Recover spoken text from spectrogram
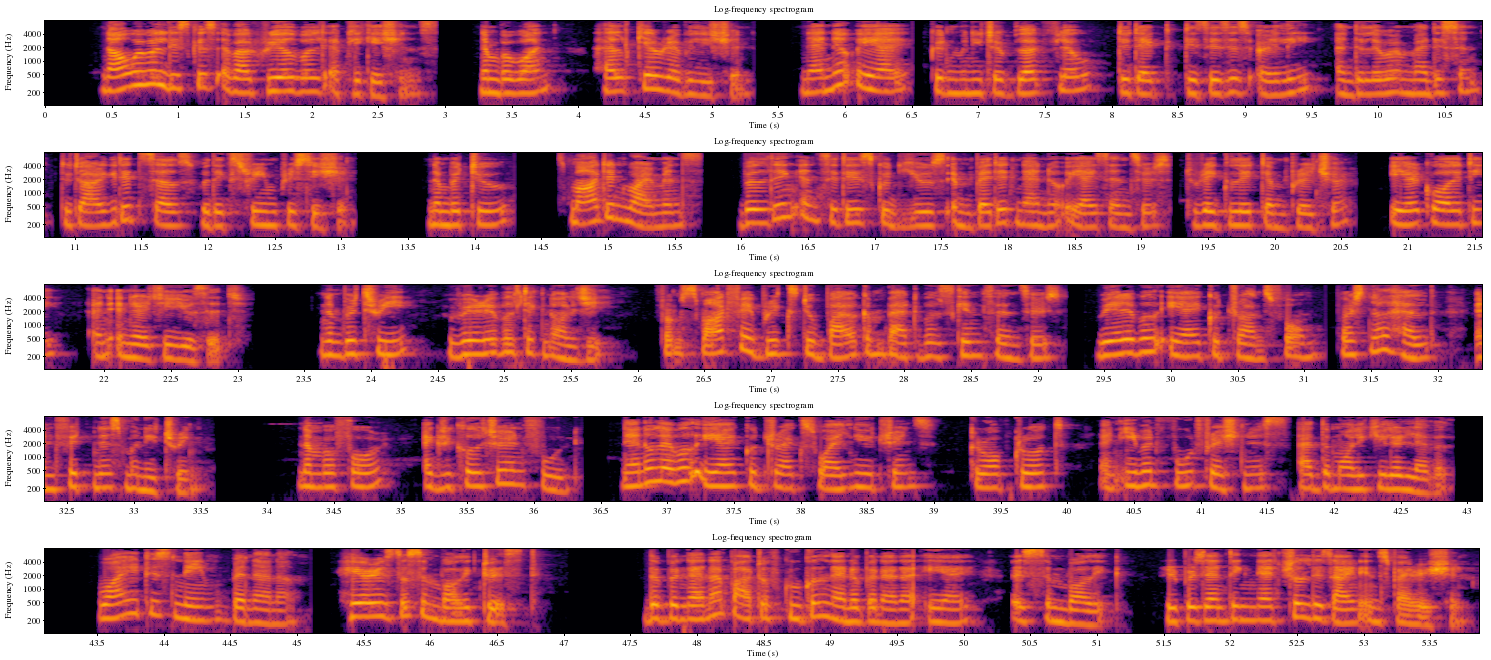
Now we will discuss about real-world applications. Number 1. Healthcare Revolution Nano AI could monitor blood flow, detect diseases early, and deliver medicine to targeted cells with extreme precision. Number two, smart environments. Building and cities could use embedded nano AI sensors to regulate temperature, air quality, and energy usage. Number three, wearable technology. From smart fabrics to biocompatible skin sensors, wearable AI could transform personal health and fitness monitoring. Number 4. Agriculture and food. Nano level AI could track soil nutrients, crop growth, and even food freshness at the molecular level. Why it is named banana? Here is the symbolic twist. The banana part of Google Nano Banana AI is symbolic, representing natural design inspiration.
